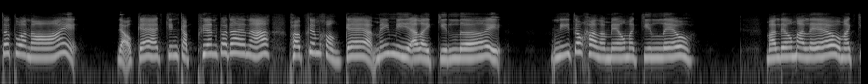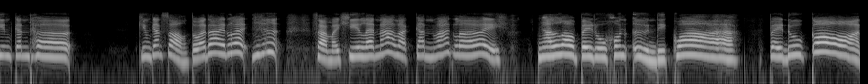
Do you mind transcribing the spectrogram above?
เจ้าตัวน้อย เดี๋ยวแกกินกับเพื่อนก็ได้นะเพราะเพื่อนของแกไม่มีอะไรกินเลย นี่เจ้าคาราเมลมากินเร็ว มาเร็วมาเร็ว มากินกันเถอะกินกันสองตัวได้ด้วย สามัคคีและน่ารักกันมากเลย งั้นเราไปดูคนอื่นดีกว่า ไปดูก่อน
